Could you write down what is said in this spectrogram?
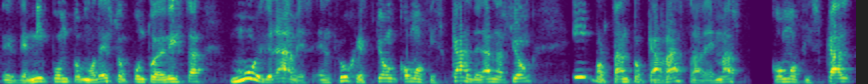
desde mi punto, modesto punto de vista, muy graves en su gestión como fiscal de la nación y por tanto que arrastra además como fiscal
